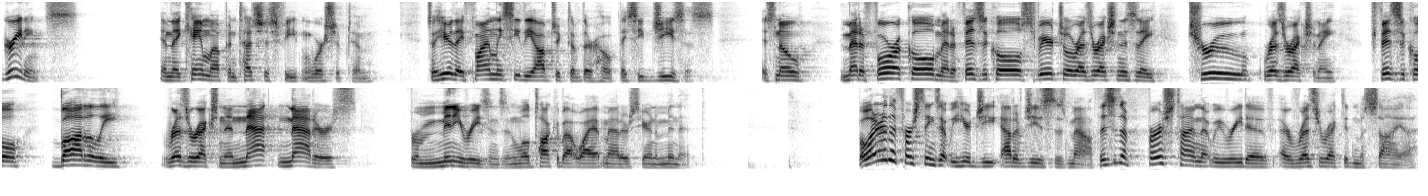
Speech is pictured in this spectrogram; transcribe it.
Greetings. And they came up and touched his feet and worshiped him. So here they finally see the object of their hope. They see Jesus. It's no metaphorical, metaphysical, spiritual resurrection. This is a true resurrection, a physical, bodily resurrection. And that matters for many reasons. And we'll talk about why it matters here in a minute. But what are the first things that we hear out of Jesus' mouth? This is the first time that we read of a resurrected Messiah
